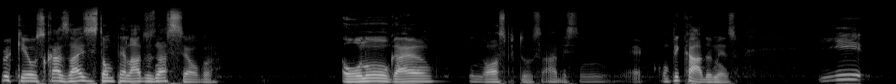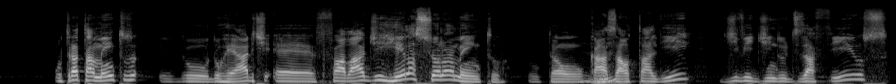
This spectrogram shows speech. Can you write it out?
porque os casais estão pelados na selva. Ou num lugar inóspito, sabe? Assim, é complicado mesmo. E o tratamento do, do reality é falar de relacionamento. Então, o casal tá ali dividindo desafios.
